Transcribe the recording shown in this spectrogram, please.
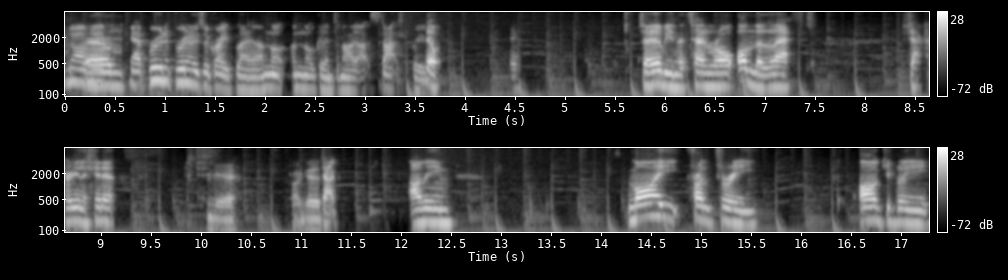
No, I mean, Um, yeah, Bruno. Bruno's a great player. I'm not. I'm not going to deny that. Stats prove. Yeah. So he'll be in the 10 role. On the left, Jack Grealish in it. Yeah, quite good. Jack- I mean, my front three, arguably,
